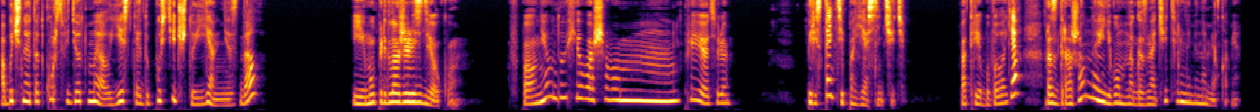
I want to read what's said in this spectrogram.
Обычно этот курс ведет Мел. Если допустить, что Йен не сдал, и ему предложили сделку. Вполне в духе вашего м -м, приятеля. «Перестаньте поясничать», — потребовала я, раздраженная его многозначительными намеками.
